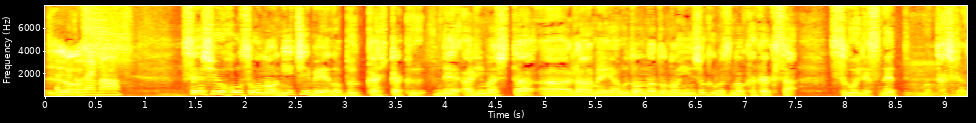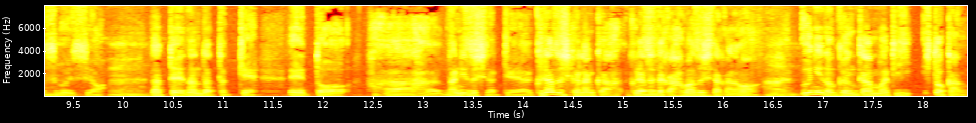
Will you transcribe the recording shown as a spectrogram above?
ありがとうございます。先週放送の日米の物価比較でありましたあラーメンやうどんなどの飲食物の価格差すごいですね、まあ、確かにすごいですよ、うん、だって何だったっけ？えっ、ー、とは何寿司だっけ？くら寿司かなんかくら寿司だかはま寿司だかの、はい、ウニの軍艦巻き1缶、うん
